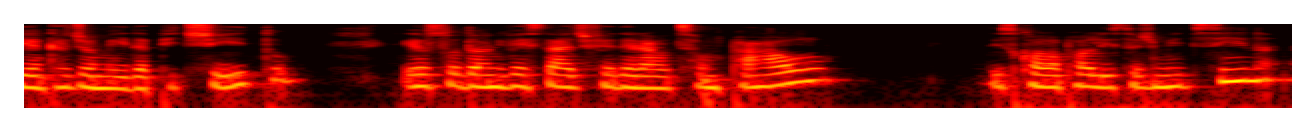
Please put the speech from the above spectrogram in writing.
Bianca de Almeida Petito, eu sou da Universidade Federal de São Paulo, da Escola Paulista de Medicina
